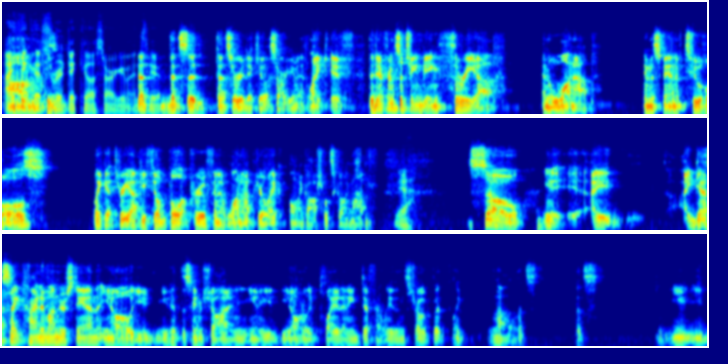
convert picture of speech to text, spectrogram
I think um, that's a ridiculous argument that, too. That's a that's a ridiculous argument. Like if the difference between being three up and one up in the span of two holes, like at three up you feel bulletproof, and at one up you're like, oh my gosh, what's going on? Yeah. So you know, I I guess I kind of understand that you know you you hit the same shot and you know you, you don't really play it any differently than stroke, but like no, that's that's you you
